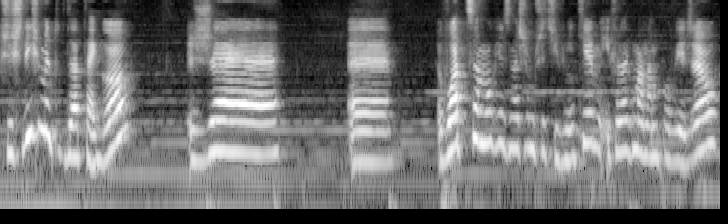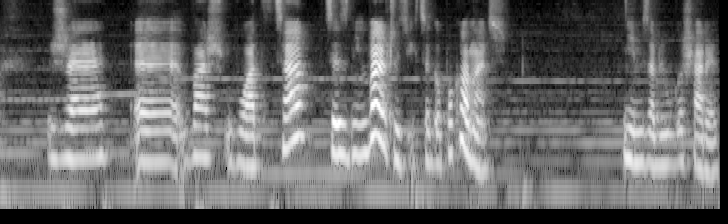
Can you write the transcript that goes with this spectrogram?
Przyszliśmy tu dlatego, że e, władca Moch jest naszym przeciwnikiem i Flegma nam powiedział, że e, wasz władca chce z nim walczyć i chce go pokonać. Nim zabił go szary.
